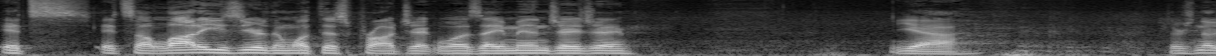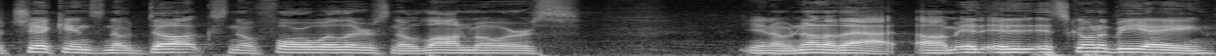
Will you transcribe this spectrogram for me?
It's it's a lot easier than what this project was. Amen, JJ. Yeah. There's no chickens, no ducks, no four wheelers, no lawnmowers, you know, none of that. Um, it, it, it's going to be a,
